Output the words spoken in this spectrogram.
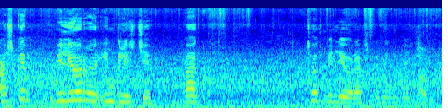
Aşkım biliyor İngilizce. Bak. Çok biliyor aşkım İngilizce.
